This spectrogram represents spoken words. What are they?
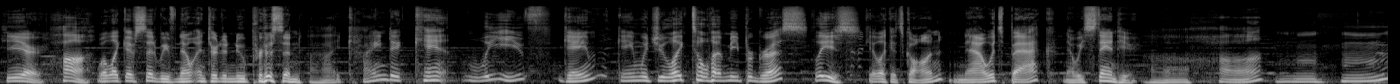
here. Huh. Well, like I've said, we've now entered a new prison. I kinda can't leave. Game? Game, would you like to let me progress? Please. Okay, look, it's gone. Now it's back. Now we stand here. Uh huh. Hmm.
